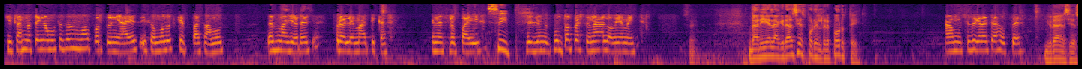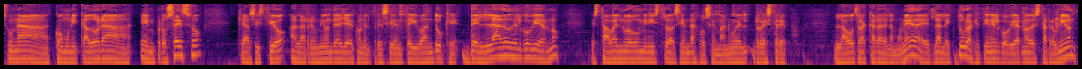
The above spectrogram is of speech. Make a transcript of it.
quizás no tengamos esas mismas oportunidades y somos los que pasamos las mayores problemáticas en nuestro país. Sí. Desde mi punto personal, obviamente. Sí. Daniela, gracias por el reporte. Ah, muchas gracias a usted. Gracias. Una comunicadora en proceso que asistió a la reunión de ayer con el presidente Iván Duque. Del lado del gobierno estaba el nuevo ministro de Hacienda, José Manuel Restrepo. La otra cara de la moneda es la lectura que tiene el gobierno de esta reunión.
